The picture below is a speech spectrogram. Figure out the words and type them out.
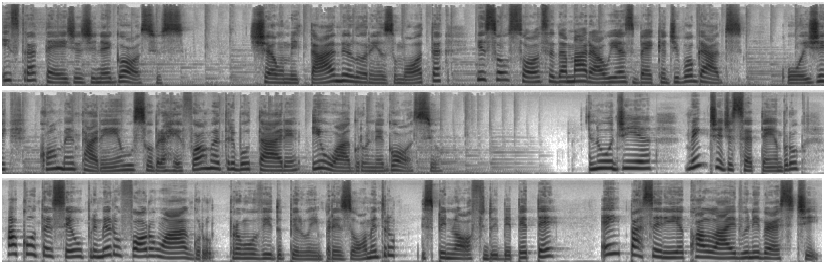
estratégias de negócios. Chamo-me Távia Lorenzo Mota e sou sócia da Amaral e Asbeck Advogados. Hoje comentaremos sobre a reforma tributária e o agronegócio. No dia 20 de setembro, aconteceu o primeiro Fórum Agro, promovido pelo Empresômetro, spin-off do IBPT, em parceria com a Live University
